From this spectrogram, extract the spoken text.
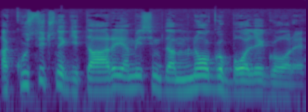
akustične gitare, ja mislim da mnogo bolje gore.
